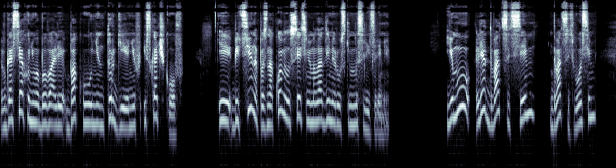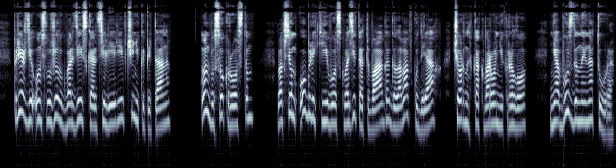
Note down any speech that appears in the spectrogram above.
В гостях у него бывали Бакунин, Тургенев и Скачков. И Беттина познакомилась с этими молодыми русскими мыслителями. Ему лет 27-28. Прежде он служил в гвардейской артиллерии в чине капитана. Он высок ростом, во всем облике его сквозит отвага, голова в кудрях, черных, как воронье крыло, необузданная натура.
